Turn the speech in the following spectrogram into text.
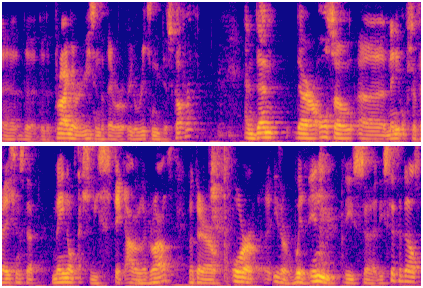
uh, the, the, the, primary reason that they were originally discovered. And then there are also uh, many observations that may not actually stick out on the ground, but they are or either within these, uh, these citadels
